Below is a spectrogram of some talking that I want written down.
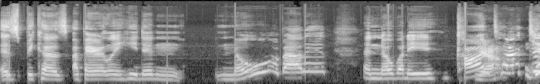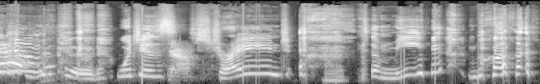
is because apparently he didn't know about it and nobody contacted him, Yeah, which is Yeah. strange to me, but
